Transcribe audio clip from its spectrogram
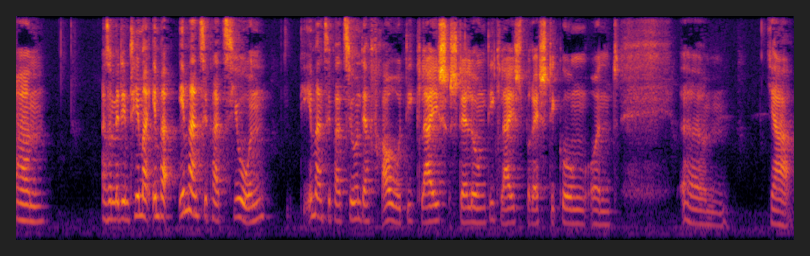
Ähm, also mit dem Thema Emanzipation die Emanzipation der Frau, die Gleichstellung, die Gleichberechtigung und ähm, ja,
